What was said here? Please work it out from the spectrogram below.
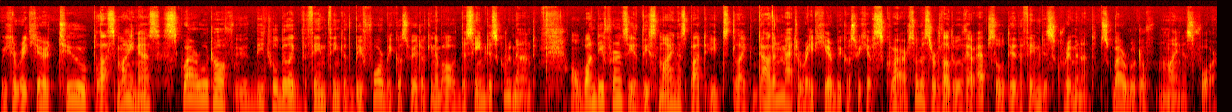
we have right here 2 plus minus square root of, it will be like the same thing as before because we are talking about the same discriminant. Uh, one difference is this minus, but it like doesn't matter right here because we have square, so as a result we'll have absolutely the same discriminant, square root of minus 4.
